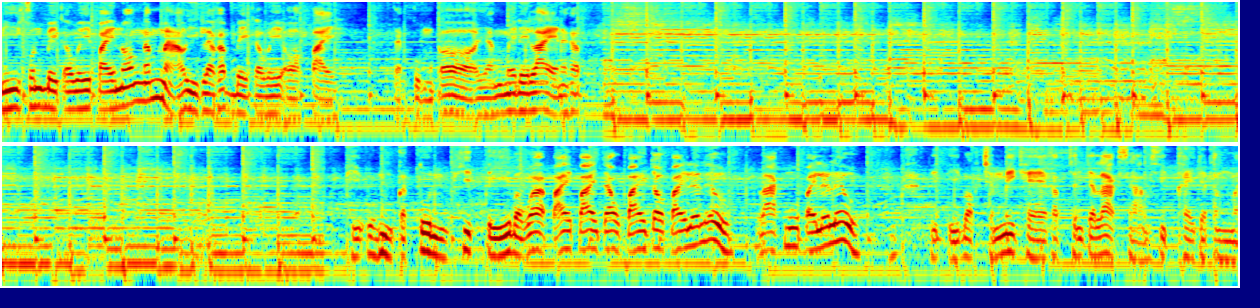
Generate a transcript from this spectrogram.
มีคนเบรกเอาไว้ไปน้องน้ำหนาวอีกแล้วครับเบรกเอาไว้ออกไป แต่กลุ่มก็ยังไม่ได้ไล่นะครับพี่อุ้มกระตุ้นพี่ตีบอกว่าไปไปเจ้าไปเจ้าไปเร็วๆลากมูไปเร็วๆพี่ตีบอกฉันไม่แคร์ครับ ฉันจะลาก 30 ใครจะทำไม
